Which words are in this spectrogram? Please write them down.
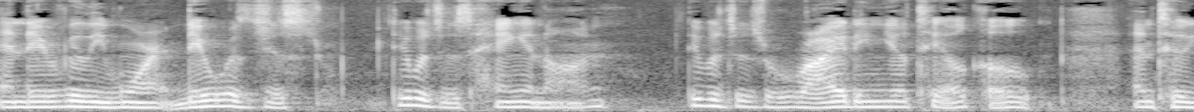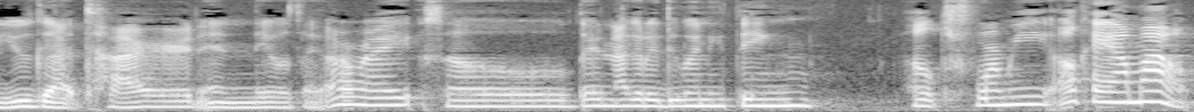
And they really weren't they was just they were just hanging on. They was just riding your tailcoat until you got tired and they was like, all right, so they're not going to do anything else for me. Okay, I'm out.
